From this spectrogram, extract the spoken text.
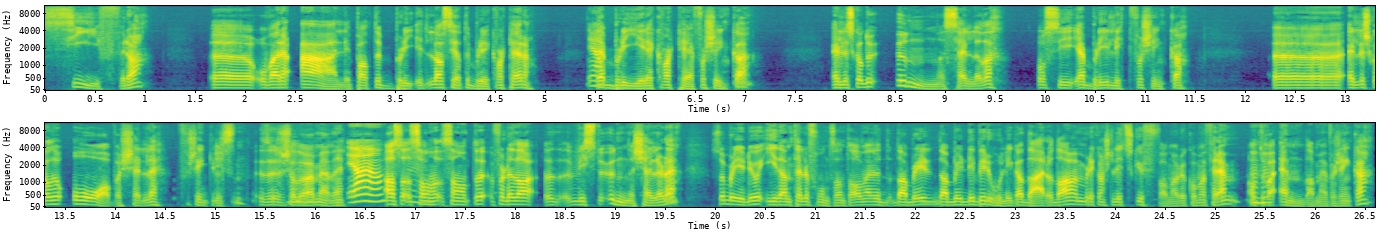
si fra uh, og være ærlig på at det blir La oss si at det blir et kvarter, da. Ja. Jeg blir et kvarter forsinka. Eller skal du underselge det og si 'jeg blir litt forsinka'? Uh, eller skal du overselge forsinkelsen? Hvis du skjønner hva jeg mener? Ja, ja. Altså, sånn, sånn at for det da, Hvis du underskjeller det, så blir det jo i den telefonsamtalen eller, da, blir, da blir de beroliga der og da. men blir kanskje litt skuffa når du kommer frem, at du var enda mer forsinka.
